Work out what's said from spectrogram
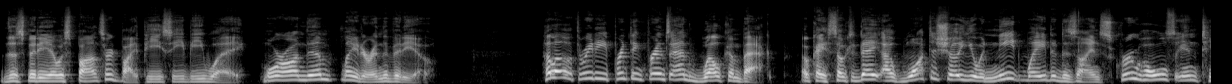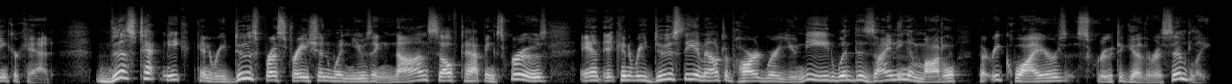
This video is sponsored by PCBWay. More on them later in the video. Hello 3D printing friends and welcome back. Okay, so today I want to show you a neat way to design screw holes in Tinkercad. This technique can reduce frustration when using non-self-tapping screws, and it can reduce the amount of hardware you need when designing a model that requires screw-together assembly.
